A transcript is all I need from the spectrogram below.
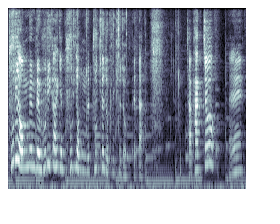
불이 없는데, 우리 가게 불이 없는데, 불 켜줘, 불 켜줘. 됐다. 자, 박죠? 예.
